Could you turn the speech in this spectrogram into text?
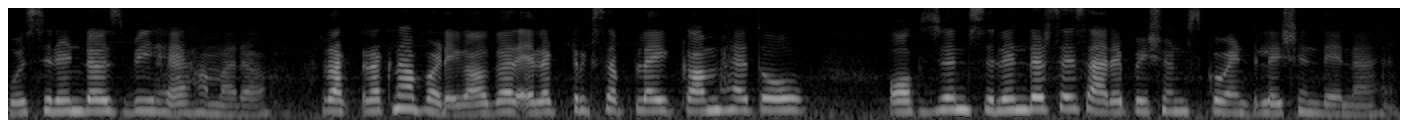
वो सिलेंडर्स भी है हमारा। रख, रखना पड़ेगा। अगर इलेक्ट्रिक सप्लाई कम है तो ऑक्सीजन सिलेंडर से सारे पेशेंट्स को वेंटिलेशन देना है।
